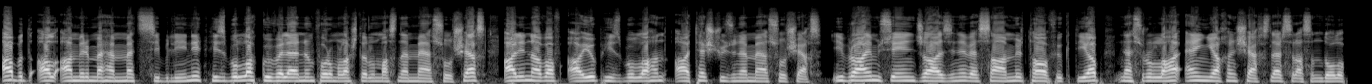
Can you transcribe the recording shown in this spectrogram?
Abd Al-Amir Məhəmməd Siblini, Hizbullah qüvvələrinin formalaşdırılmasına məsul şəxs Ali Navaf Mustaf Ayub Hizbullahın atəş gücünə məsul şəxs. İbrahim Hüseyn Cazini və Samir Tavfiq Diyab Nəsrullaha ən yaxın şəxslər sırasında olub.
